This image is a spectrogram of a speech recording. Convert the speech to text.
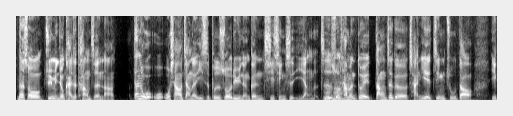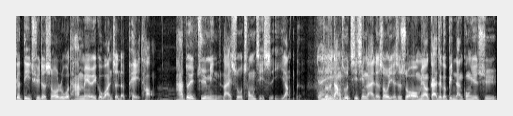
那时候居民就开始抗争啊，但是我我我想要讲的意思不是说绿能跟七星是一样的，只是说他们对当这个产业进驻到一个地区的时候，如果它没有一个完整的配套，它对居民来说冲击是一样的。就是当初七星来的时候，也是说哦，我们要盖这个滨南工业区，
